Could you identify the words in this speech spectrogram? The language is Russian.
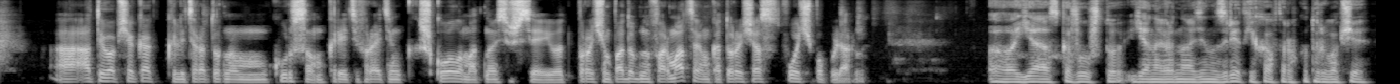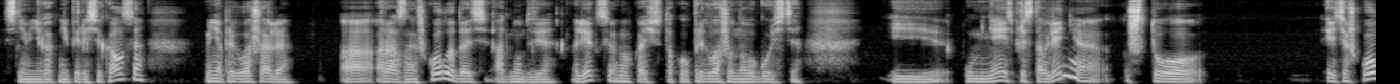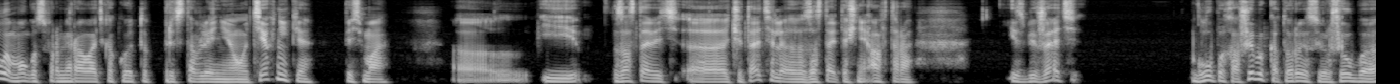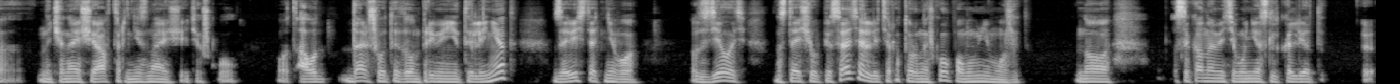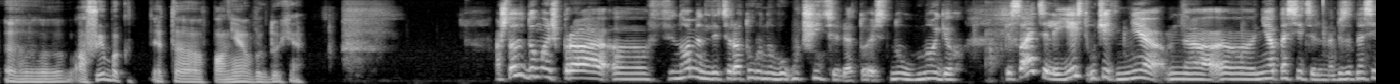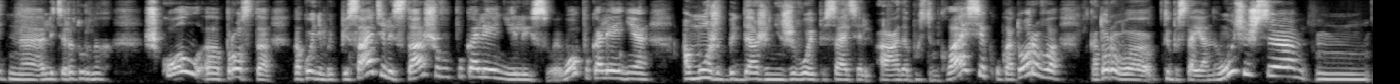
а, а ты вообще как к литературным курсам, креатив райтинг школам относишься и вот прочим подобным формациям, которые сейчас очень популярны? Э, я скажу, что я, наверное, один из редких авторов, который вообще с ними никак не пересекался. Меня приглашали разные школы, дать одну-две лекции ну, в качестве такого приглашенного гостя. И у меня есть представление, что эти школы могут сформировать какое-то представление о технике письма а, и заставить а, читателя, заставить, точнее, автора избежать глупых ошибок, которые совершил бы начинающий автор, не знающий этих школ. Вот. А вот дальше вот это он применит или нет – зависит от него. Вот сделать настоящего писателя литературная школа, по-моему, не может. Но сэкономить ему несколько лет э, э ошибок, это вполне в их духе. А что ты думаешь про э, феномен литературного учителя? То есть, ну, у многих писателей есть учитель не, э, не относительно, безотносительно литературных школ, э, просто какой-нибудь писатель из старшего поколения или из своего поколения, а может быть даже не живой писатель, а, допустим, классик, у которого, которого ты постоянно учишься,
